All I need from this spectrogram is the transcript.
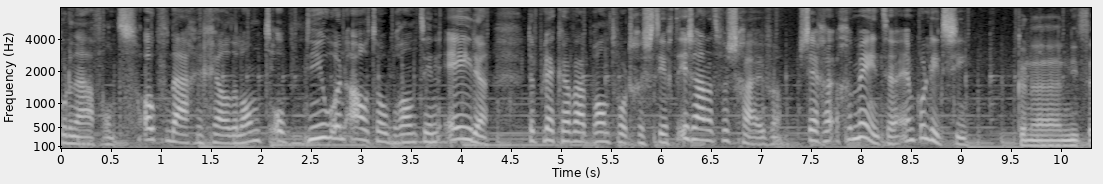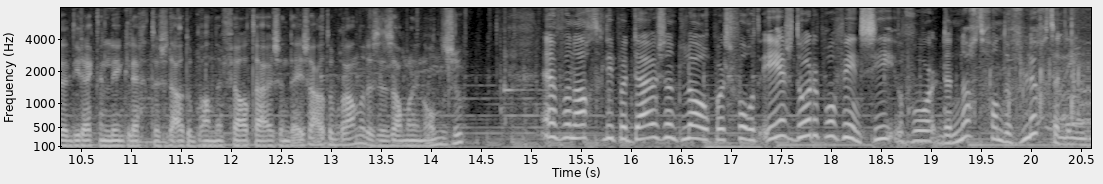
Goedenavond. Ook vandaag in Gelderland opnieuw een autobrand in Ede. De plekken waar brand wordt gesticht is aan het verschuiven, zeggen gemeente en politie. We kunnen niet eh, direct een link leggen tussen de autobranden in Veldhuis en deze autobranden. Dus dat is allemaal in onderzoek. En vannacht liepen duizend lopers voor het eerst door de provincie voor de Nacht van de Vluchteling.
